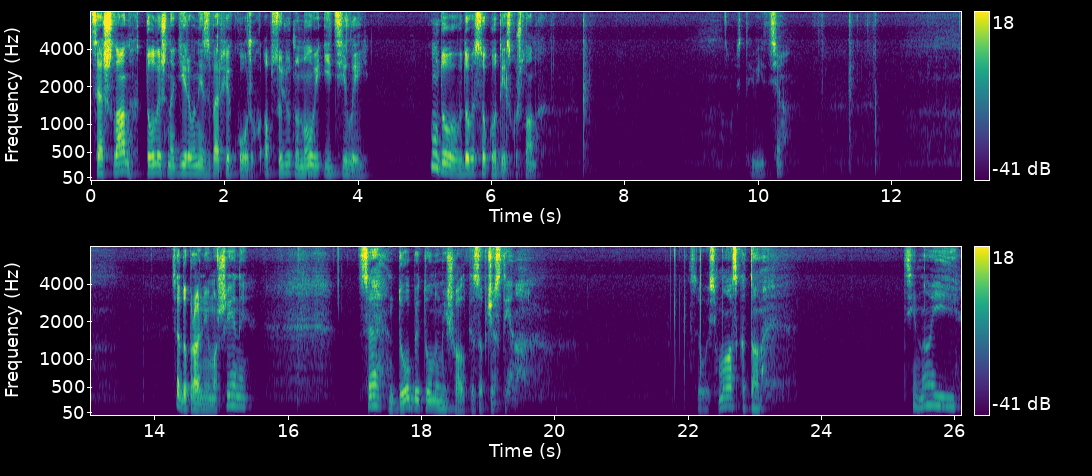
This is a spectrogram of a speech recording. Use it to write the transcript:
Це шланг, то лиш надірваний зверхи кожух. Абсолютно новий і цілий. Ну, до, до високого тиску шланг. Ось дивіться. Це до пральної машини. Це до бетономішалки запчастина. Це ось маска там. Ціна її.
